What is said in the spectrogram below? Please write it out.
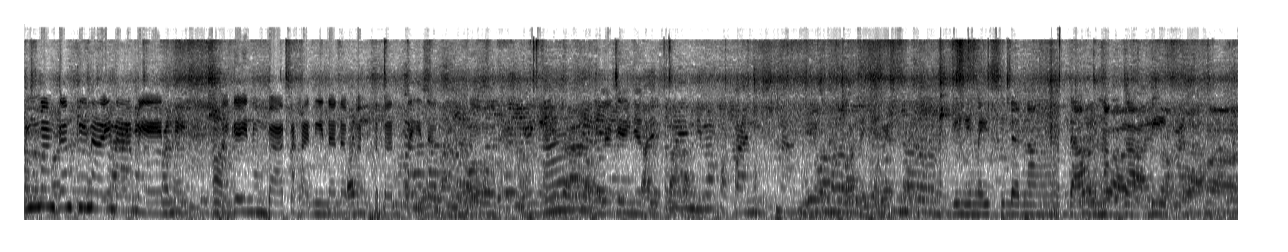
Yung manggang kinain namin, bigay nung bata kanina na bantay na dito. Ilagay niya dito. Hindi mapapanis na. Naghihimay sila ng dahon ng gabi Ah,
